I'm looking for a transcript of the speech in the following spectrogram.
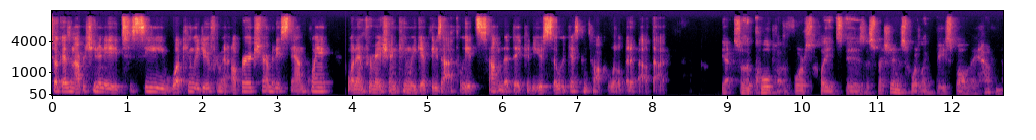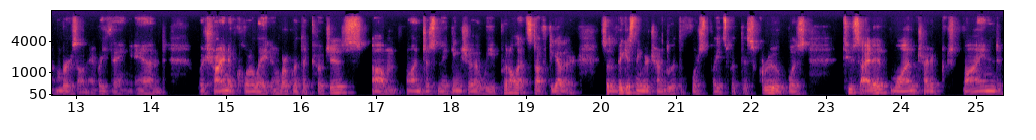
took as an opportunity to see what can we do from an upper extremity standpoint. What information can we give these athletes um, that they could use? So Lucas can talk a little bit about that. Yeah. So the cool part of the force plates is, especially in a sport like baseball, they have numbers on everything. And we're trying to correlate and work with the coaches um, on just making sure that we put all that stuff together. So the biggest thing we were trying to do with the force plates with this group was two-sided. One, try to find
